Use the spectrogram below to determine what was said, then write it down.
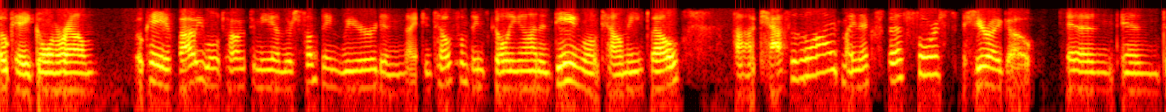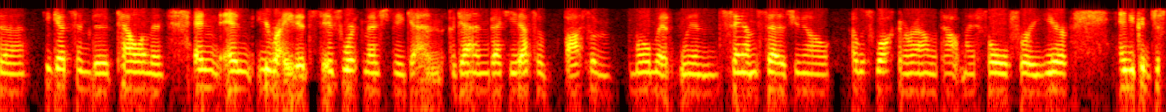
Okay, going around. Okay, if Bobby won't talk to me and there's something weird and I can tell something's going on and Dean won't tell me, well, uh Cass is alive, my next best source. Here I go. And and uh he gets him to tell him and and and you're right. It's it's worth mentioning again. Again, Becky, that's an awesome moment when Sam says, you know, I was walking around without my soul for a year, and you could just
